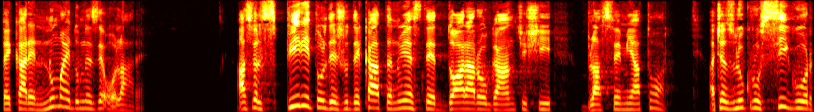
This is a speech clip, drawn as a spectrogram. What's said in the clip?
pe care numai Dumnezeu îl are. Astfel, spiritul de judecată nu este doar arogant, ci și blasfemiator. Acest lucru sigur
